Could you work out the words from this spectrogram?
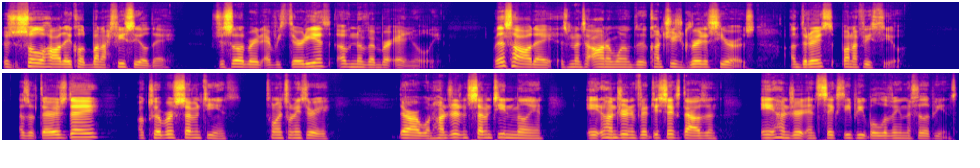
there's a solo holiday called Bonifacio Day, which is celebrated every 30th of November annually. This holiday is meant to honor one of the country's greatest heroes, Andres Bonifacio. As of Thursday, October 17th, 2023, there are 117,856,860 people living in the Philippines.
